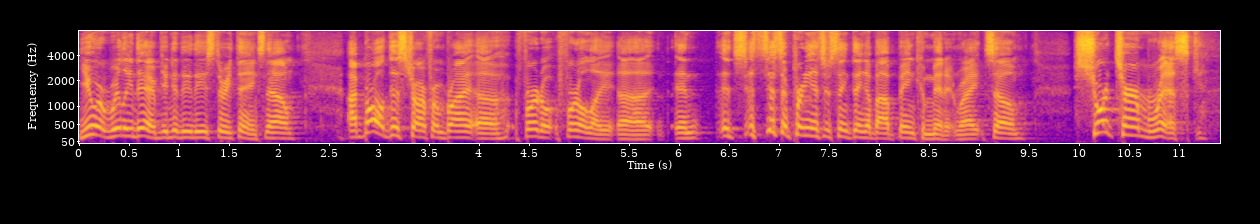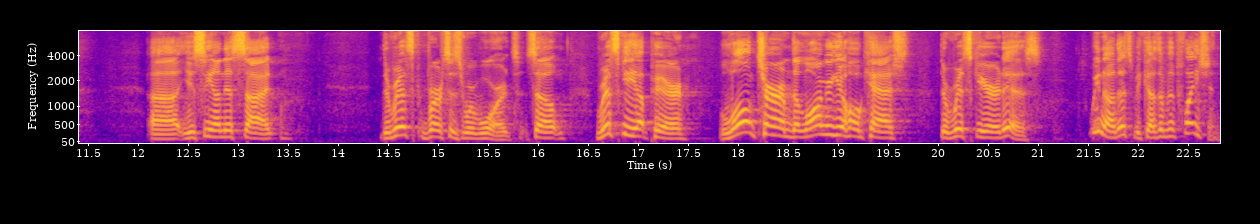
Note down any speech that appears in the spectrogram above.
You are really there if you can do these three things. Now, I borrowed this chart from Brian uh, Feroldi, Feroldi uh, and it's, it's just a pretty interesting thing about being committed, right? So, short term risk, uh, you see on this side, the risk versus rewards. So, risky up here, long term, the longer you hold cash, the riskier it is. We know this because of inflation.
